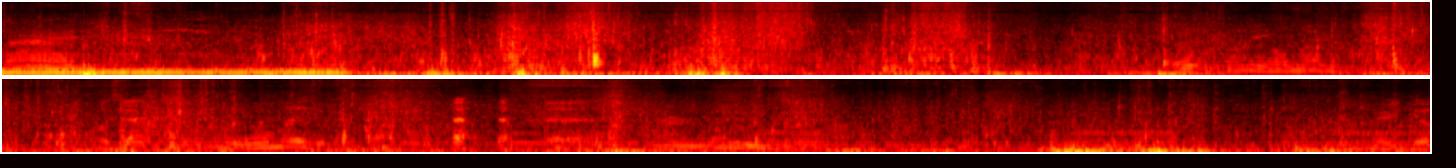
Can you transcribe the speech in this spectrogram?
Dang. Oh, I ain't gonna make it. What's that? I ain't gonna make it. Darn weed. There you go.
